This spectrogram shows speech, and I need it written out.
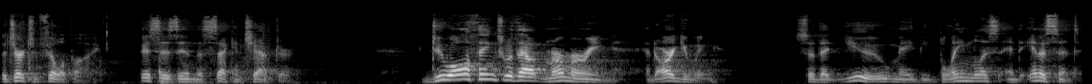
the church in Philippi. This is in the second chapter. Do all things without murmuring and arguing, so that you may be blameless and innocent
